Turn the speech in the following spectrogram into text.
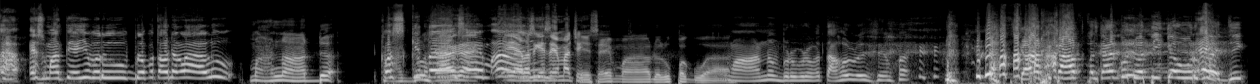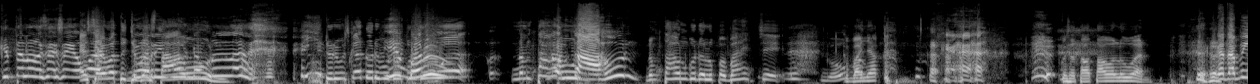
Ah, es mati aja baru berapa tahun yang lalu. Mana ada Pas kita Kagak. SMA. Iya, pas. SMA cuy. SMA udah lupa gua. Mana beberapa tahun lu SMA. sekarang kapan? Sekarang gua 23 umur gua anjing. Kita lulus SMA. SMA 17 tahun. 2016. Iya 2000 sekarang 2022. Iya, baru 6 tahun. 6 tahun. 6 tahun gua udah lupa baca. Goblok. Kebanyakan. Gua usah tahu-tahu luan. Nggak, tapi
